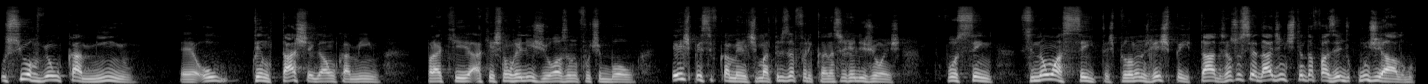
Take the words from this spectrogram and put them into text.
O senhor vê um caminho, é, ou tentar chegar a um caminho, para que a questão religiosa no futebol, especificamente de matriz africana, essas religiões, fossem, se não aceitas, pelo menos respeitadas, na sociedade a gente tenta fazer com diálogo.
